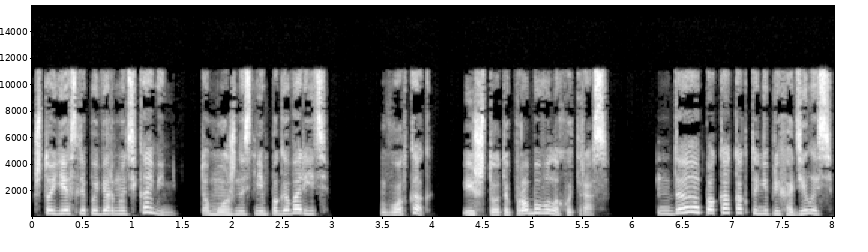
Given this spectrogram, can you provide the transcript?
что если повернуть камень, то можно с ним поговорить. Вот как? И что, ты пробовала хоть раз? Да, пока как-то не приходилось.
